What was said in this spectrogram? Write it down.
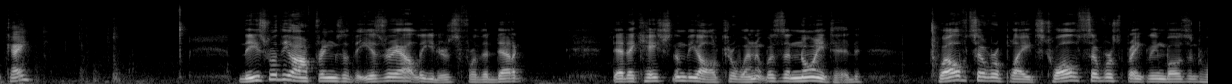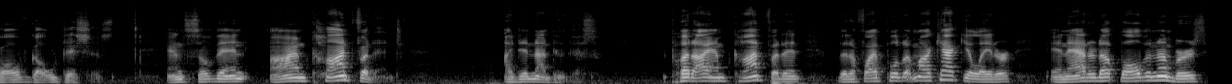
Okay? These were the offerings of the Israelite leaders for the ded- dedication of the altar when it was anointed 12 silver plates, 12 silver sprinkling bowls, and 12 gold dishes. And so then I'm confident I did not do this. But I am confident that if I pulled up my calculator and added up all the numbers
